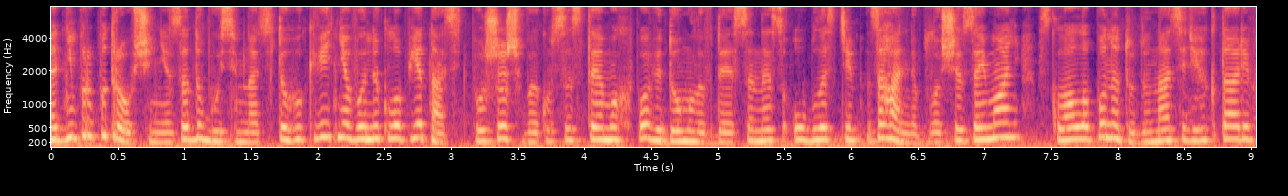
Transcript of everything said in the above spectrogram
На Дніпропетровщині за добу 17 квітня виникло 15 пожеж в екосистемах, повідомили в ДСНС області. Загальна площа займань склала понад 11 гектарів.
